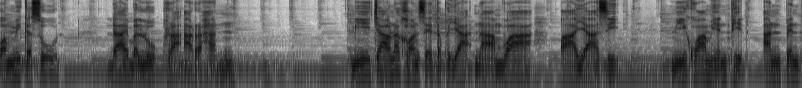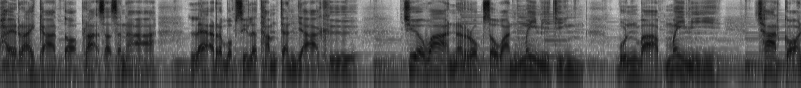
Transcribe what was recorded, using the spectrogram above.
วัมมิกสูตร ได้บรรลุพระอรหันต์มีเจ้านครเศรษฐพยะนามว่าปายาสิ มีความเห็นผิดอันเป็นภัยร้ายกาจต่อพระศาสนา และระบบศีลธรรมจัญญาคือ เชื่อว่านรกสวรรค์ไม่มีจริง บุญบาปไม่มี ชาติก่อน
